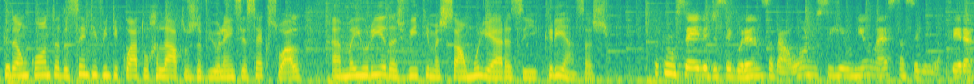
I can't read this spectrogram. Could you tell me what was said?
que dão conta de 124 relatos de violência sexual. A maioria das vítimas são mulheres e crianças. O Conselho de Segurança da ONU se reuniu nesta segunda-feira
